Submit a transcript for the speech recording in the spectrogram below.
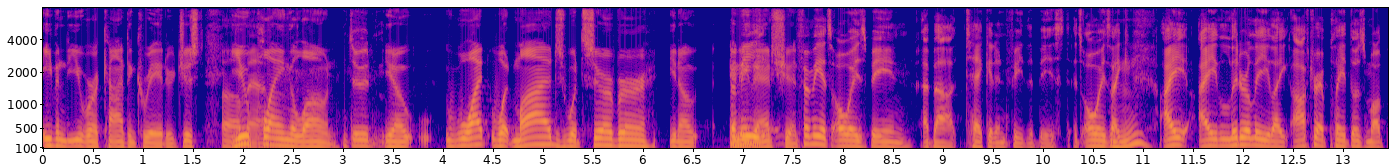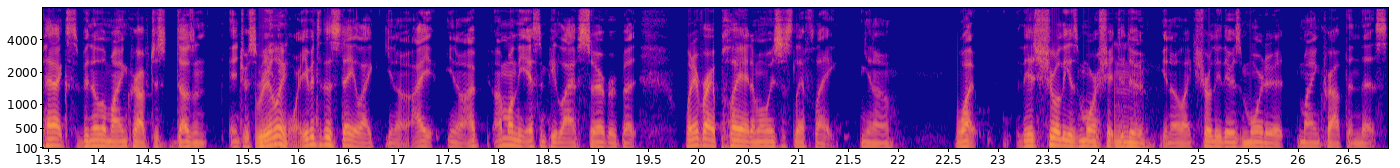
even you were a content creator? Just Oh, you man. playing alone. Dude, You know what what mods, what server, you know for any me, of that shit. for me, it's always been about Tekkit and Feed the Beast. It's always like Mhm. I, I literally like after I played those mod packs, vanilla Minecraft just doesn't interest me Really? anymore. Even to this day, like you know, I you know I, I'm on the SMP Live server, but whenever I play it, I'm always just left like you know, what there surely is more shit to do. Mm. You know, like surely there's more to Minecraft than this,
